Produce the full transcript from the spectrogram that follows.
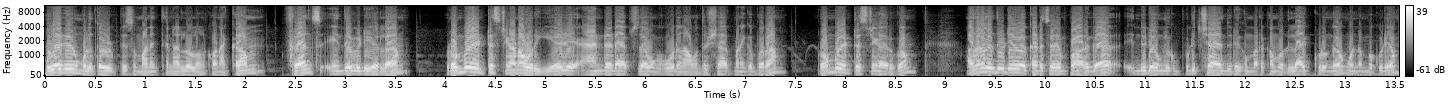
உலகம் உள்ள தொழில் பேசும் அனைத்து நல்லுள்ள வணக்கம். ஃப்ரெண்ட்ஸ் இந்த வீடியோவில் ரொம்ப இன்ட்ரெஸ்டிங்கான ஒரு ஏழு ஆண்ட்ராய்டு ஆப்ஸ் தான் உங்கள் கூட நான் வந்து ஷேர் பண்ணிக்க போகிறேன் ரொம்ப இன்ட்ரெஸ்டிங்காக இருக்கும். அதனால் இந்த வீடியோவை கடைசி வரையும் பாருங்கள் இந்த வீடியோ உங்களுக்கு பிடிச்சா இந்த வீடியோக்கு மறக்காமல் ஒரு லைக் கொடுங்க. உங்கள் நம்ம கூட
